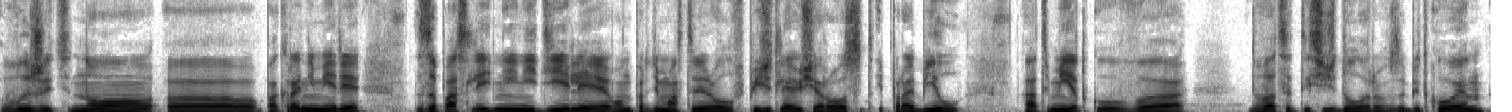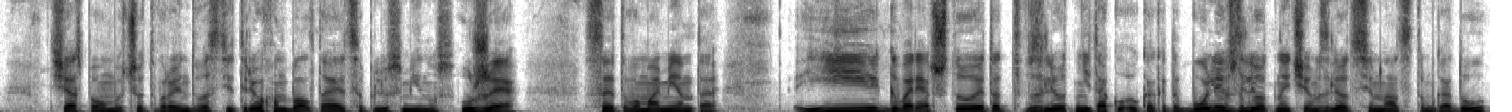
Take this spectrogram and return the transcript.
выжить, но, uh, по крайней мере, за последние недели он продемонстрировал впечатляющий рост и пробил отметку в 20 тысяч долларов за биткоин. Сейчас, по-моему, что-то в районе 23 он болтается, плюс-минус, уже с этого момента. И говорят, что этот взлет не такой, как это, более взлетный, чем взлет в 2017 году,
